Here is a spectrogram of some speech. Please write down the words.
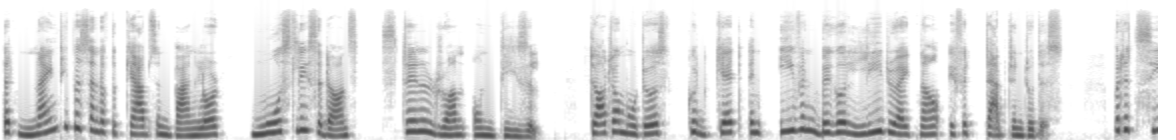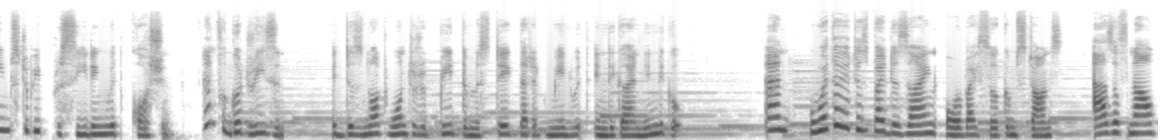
that 90% of the cabs in Bangalore, mostly sedans, still run on diesel. Tata Motors could get an even bigger lead right now if it tapped into this. But it seems to be proceeding with caution, and for good reason it does not want to repeat the mistake that it made with Indica and Indigo. And whether it is by design or by circumstance, as of now,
